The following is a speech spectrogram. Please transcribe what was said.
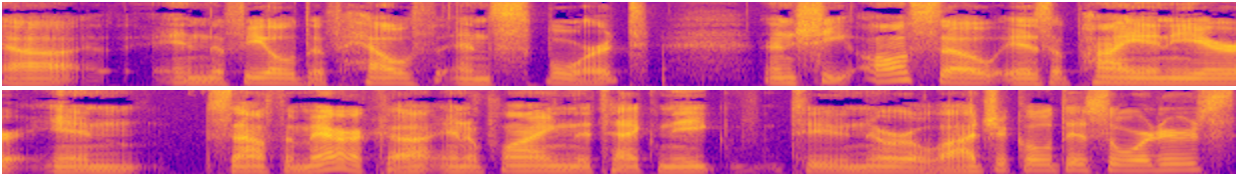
uh, in the field of health and sport. And she also is a pioneer in South America in applying the technique to neurological disorders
